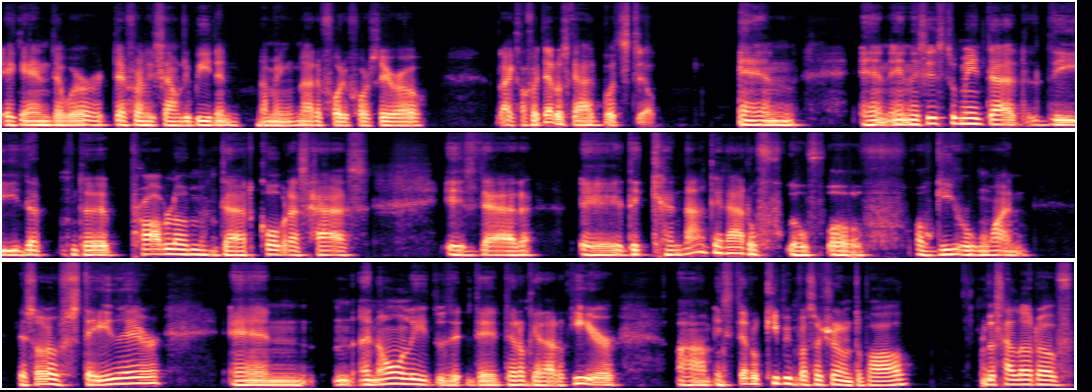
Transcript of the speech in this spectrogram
again, they were definitely soundly beaten. I mean, not a 44-0 like got, but still. and and and it seems to me that the the the problem that Cobras has is that uh, they cannot get out of of, of of gear one. They sort of stay there, and and only they, they don't get out of gear. Um, instead of keeping possession of the ball, there's a lot of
